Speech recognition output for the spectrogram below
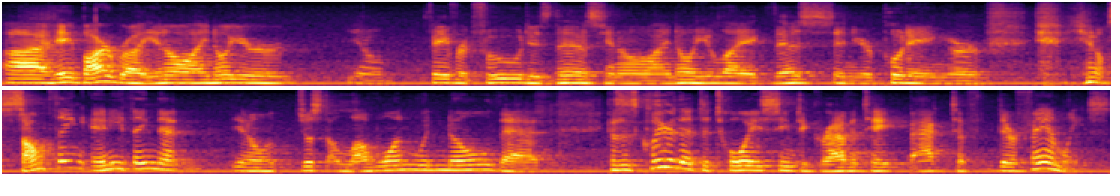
uh, hey, Barbara, you know, I know you're you know, favorite food is this, you know, I know you like this in your pudding or, you know, something, anything that, you know, just a loved one would know that, because it's clear that the toys seem to gravitate back to their families.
